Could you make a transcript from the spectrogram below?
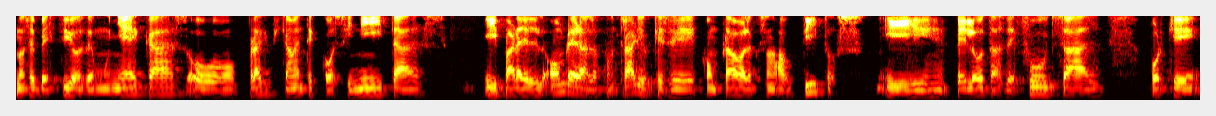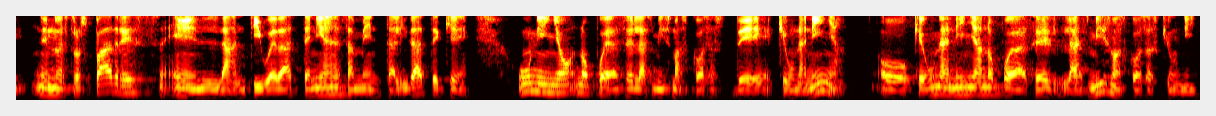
no sé, vestidos de muñecas o prácticamente cocinitas. Y para el hombre era lo contrario, que se compraba lo que son autitos y pelotas de futsal, porque nuestros padres en la antigüedad tenían esa mentalidad de que un niño no puede hacer las mismas cosas de, que una niña o que una niña no puede hacer las mismas cosas que un niño.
